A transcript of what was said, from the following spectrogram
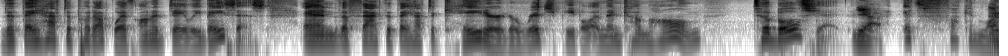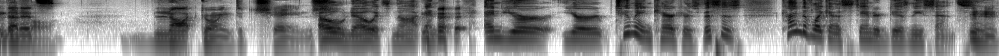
that they have to put up with on a daily basis and the fact that they have to cater to rich people and then come home to bullshit. Yeah. It's fucking wonderful. And that it's not going to change. Oh no, it's not. And and your your two main characters, this is kind of like in a standard Disney sense. Mhm.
